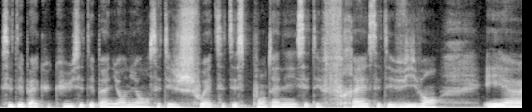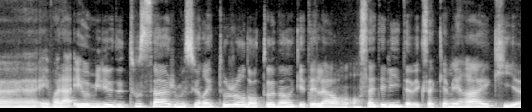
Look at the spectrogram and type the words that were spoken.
C'était pas cucu, c'était pas gnangnan, c'était chouette, c'était spontané, c'était frais, c'était vivant. Et, euh, et, voilà. Et au milieu de tout ça, je me souviendrai toujours d'Antonin qui était là en, satellite avec sa caméra et qui euh,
